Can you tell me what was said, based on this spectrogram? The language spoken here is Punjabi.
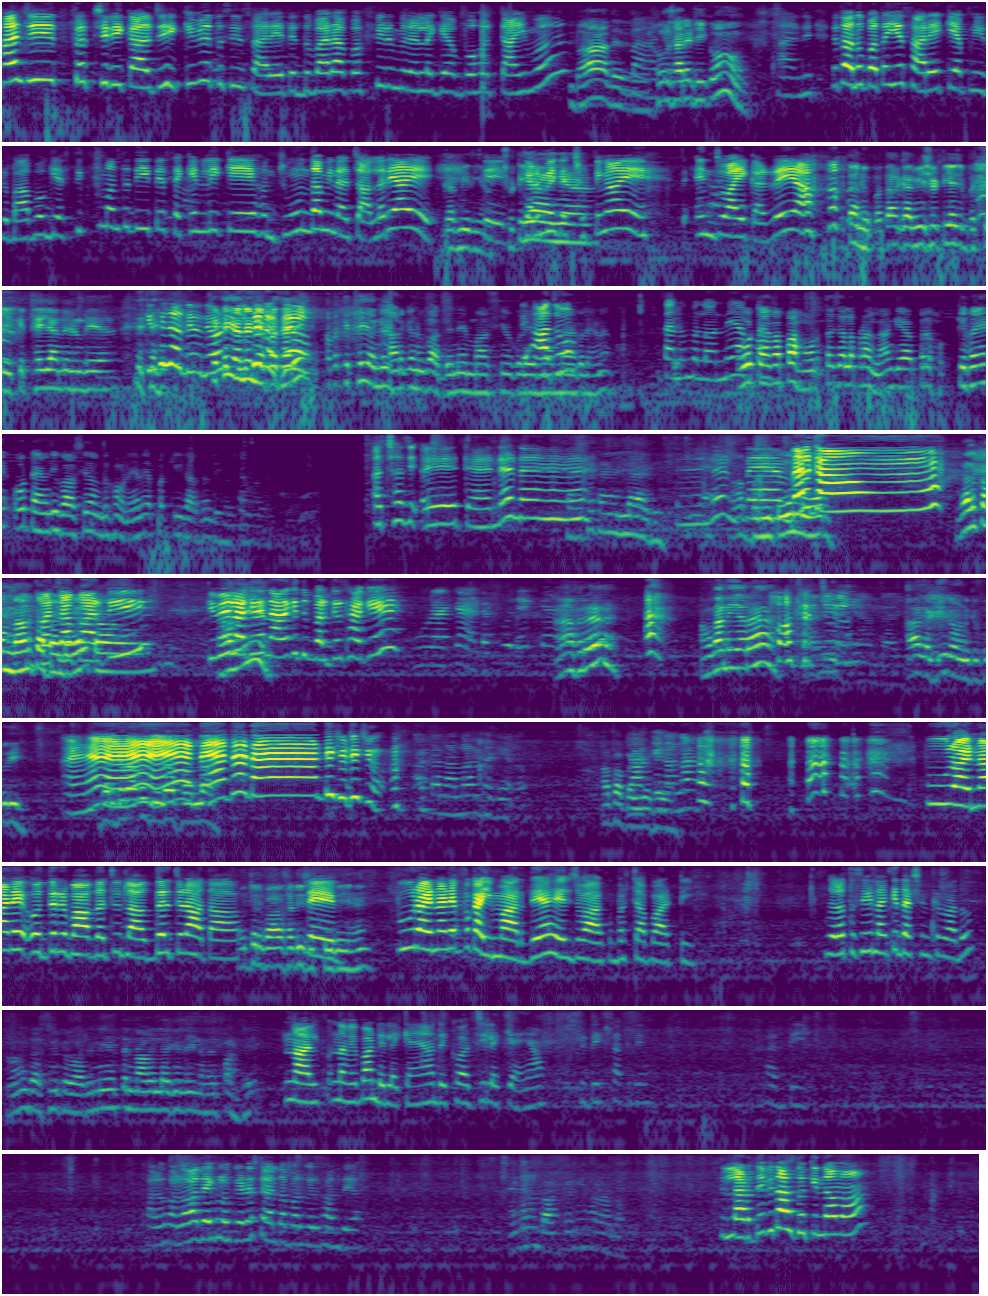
ਹਾਂਜੀ ਸਤਿ ਸ਼੍ਰੀ ਅਕਾਲ ਜੀ। ਕਿਵੇਂ ਹੋ ਤੁਸੀਂ ਸਾਰੇ? ਤੇ ਦੁਬਾਰਾ ਆਪਾਂ ਫਿਰ ਮਿਲਣ ਲੱਗਿਆ ਬਹੁਤ ਟਾਈਮ ਬਾਅਦ ਬਾਅਦ। ਹੋ ਸਾਰੇ ਠੀਕ ਹੋ? ਹਾਂਜੀ। ਤੇ ਤੁਹਾਨੂੰ ਪਤਾ ਹੀ ਹੈ ਸਾਰੇ ਕਿ ਆਪਣੀ ਰਬਾਬ ਹੋ ਗਈ 6 ਮੰਥ ਦੀ ਤੇ ਸੈਕੰਡਲੀ ਕਿ ਹੁਣ ਜੂਨ ਦਾ ਮਹੀਨਾ ਚੱਲ ਰਿਹਾ ਏ। ਗਰਮੀ ਦੀਆਂ ਛੁੱਟੀਆਂ ਗਰਮੀ ਦੀਆਂ ਆਈਆਂ। ਛੁੱਟੀਆਂ ਏ। ਤੇ ਇੰਜੋਏ ਕਰ ਰਹੇ ਆ। ਤੇ ਤੁਹਾਨੂੰ ਪਤਾ ਗਰਮੀ ਛੁੱਟੀਆਂ 'ਚ ਬੱਚੇ ਕਿੱਥੇ ਜਾਂਦੇ ਹੁੰਦੇ ਆ? ਕਿੱਥੇ ਜਾਂਦੇ ਹੁੰਦੇ ਹੋ ਕਿੱਥੇ ਜਾਂਦੇ ਨੇ ਆਪਾਂ ਸਾਰੇ। ਆਪਾਂ ਕਿੱਥੇ ਜਾਂਦੇ ਨਾਨਕੇ ਨੂੰ ਭੱਜਦੇ ਨੇ ਮਾਸੀਆਂ ਕੋਲੇ ਤੇ ਆ ਜਾਓ। ਮਾਮਿਆਂ ਕੋਲੇ ਹਨਾ? ਤੁਹਾਨੂੰ ਮਿਲਾਉਂਦੇ ਆ ਉਹ ਟਾਈਮ ਆਪਾਂ ਹੁਣ ਤਾਂ ਚੱਲ ਆਪਣਾ ਲੰਘ ਗਿਆ ਪਰ ਹੋ- ਕਿਵੇਂ ਉਹ ਟਾਈਮ ਦੀ ਵਾਪਸੀ ਤੁਹਾਨੂੰ ਦਿਖਾਉਣੇ ਆ ਵੀ ਆਪਾਂ ਕੀ ਕਰਦੇ ਹੁੰਦੇ ਸੀ ਉਸ ਟਾਈਮ ਅੱਛਾ ਜੀ ਇਹ ਟੈਂ ਟੈਂ ਟੈਂ ਟਾਈਮ ਲੈ ਗਈ ਵੈਲਕਮ! ਵੈਲਕਮ ਨਾਨਕਾ ਪਿੰਡ ਬੱਚਾ welcome। ਪਾਰਟੀ। ਕਿਵੇਂ ਲੱਗ ਰਿਹਾ ਨਾਨਕੇ ਚ 버ਗਰ ਖਾ ਕੇ? ਹਾਂ ਫਿਰ? ਆਉਂਦਾ ਨਹੀਂ ਯਾਰ? ਉਹ ਫਿਰ ਚੁੱਲ ਆ ਲੱਗੀ ਰੌਣਕ ਪੂਰੀ। ਐ ਡੈ ਡੈ ਡੈ ਟਿਸ਼ੂ ਟਿਸ਼ੂ। ਆ ਪਾਪਾ ਜੀ ਪੂਰਾ ਇਹਨਾਂ ਨੇ ਉਧਰ ਰਬਾਬ ਦਾ ਝੂਲਾ ਉਧਰ ਚੜਾਤਾ ਉਧਰ ਬਾਹਰ ਸਾਡੀ ਸੁੱਤੀ ਪਈ ਹੈ। ਪੂਰਾ ਇਹਨਾਂ ਨੇ ਭਕਾਈ ਮਾਰਦੇ ਆ ਇਹ ਜਵਾਕ ਬੱਚਾ ਪਾਰਟੀ। ਚਲੋ ਤੁਸੀਂ ਲੈ ਕੇ ਦਰਸ਼ਨ ਕਰਵਾ ਦਿਓ। ਹਾਂ ਦਰਸ਼ਨ ਕਰਵਾ ਦਿੰਦੇ ਆ ਤੇ ਨਾਲੇ ਲੈ ਕੇ ਲਈ ਨਵੇਂ ਭਾਂਡੇ। ਨਾਲ ਨਵੇਂ ਭਾਂਡੇ ਲੈ ਕੇ ਆਏ ਆ। ਦੇਖੋ ਅੱਜ ਹੀ ਲੈ ਕੇ ਆਏ ਆ। ਤੁਸੀਂ ਦੇਖ ਸਕਦੇ ਹੋ। ਹਰਦੀਪ। ਖਾ ਲਓ ਖਾ ਲਓ। ਆ ਦੇਖ ਲਓ ਕਿਹੜੇ ਸਟਾਈਲ ਦਾ 버ਗਰ ਖਾਂਦੇ ਆ। ਤੇ ਲੜਦੇ ਵੀ ਦੱਸ ਦੋ ਕਿੰਨਾ ਵਾ।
